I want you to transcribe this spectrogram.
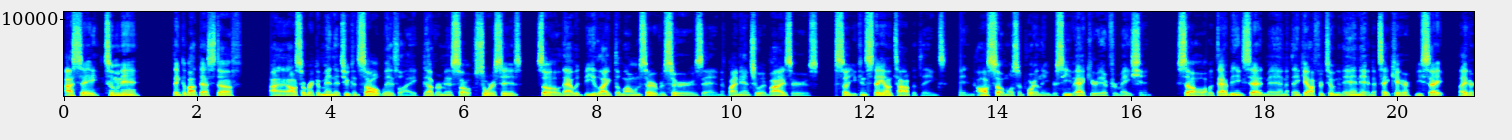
I say tune in, think about that stuff. I also recommend that you consult with like government so- sources. So that would be like the loan servicers and financial advisors. So you can stay on top of things and also, most importantly, receive accurate information. So, with that being said, man, thank y'all for tuning in and take care. Be safe. Later.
